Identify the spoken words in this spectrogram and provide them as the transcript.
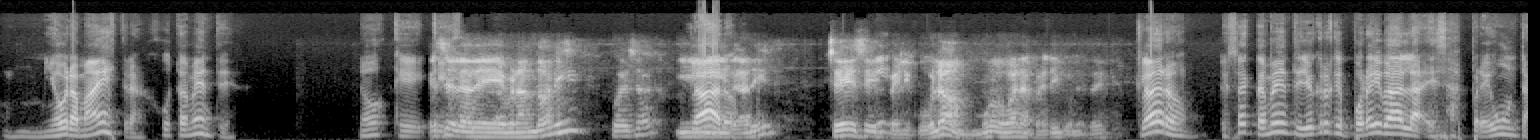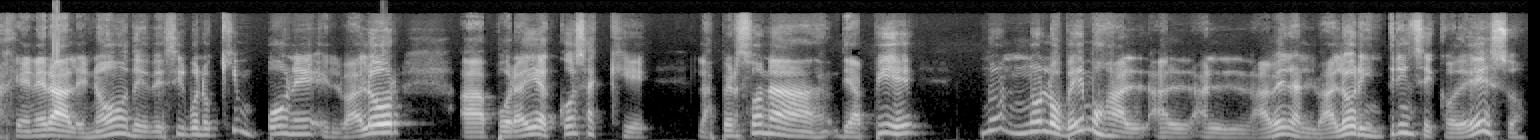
Mi obra maestra, justamente. ¿no? Que, ¿Esa es la de Brandoni, puede ser? ¿Y claro. Sí, sí, peliculón, muy buena película. Sí. Claro, exactamente. Yo creo que por ahí van esas preguntas generales, ¿no? De decir, bueno, ¿quién pone el valor a, por ahí a cosas que las personas de a pie no, no lo vemos al, al, a ver al valor intrínseco de eso?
